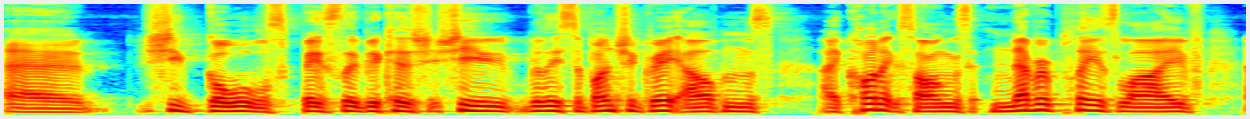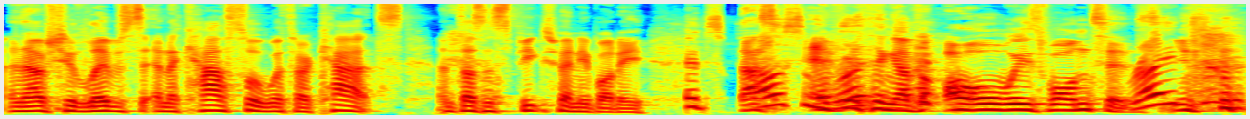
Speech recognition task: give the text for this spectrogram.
uh, she goals basically because she released a bunch of great albums, iconic songs, never plays live, and now she lives in a castle with her cats and doesn't speak to anybody. It's That's awesome, everything right? I've always wanted. right? you know?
